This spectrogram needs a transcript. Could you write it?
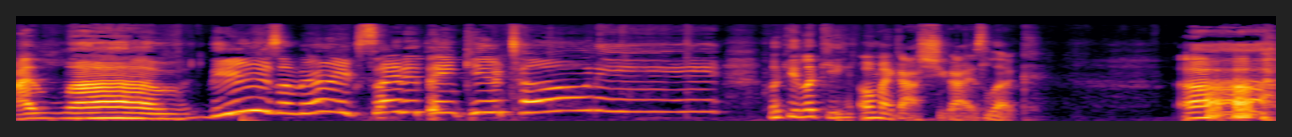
I love these. I'm very excited. Thank you, Toni. Looky, looky. Oh my gosh, you guys, look. Ugh,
